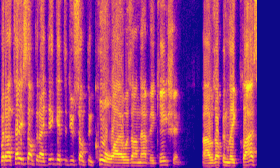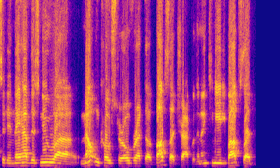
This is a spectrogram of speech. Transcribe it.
but I'll tell you something. I did get to do something cool while I was on that vacation. I was up in Lake Placid, and they have this new uh, mountain coaster over at the bobsled track where the 1980 bobsled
